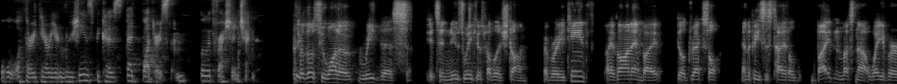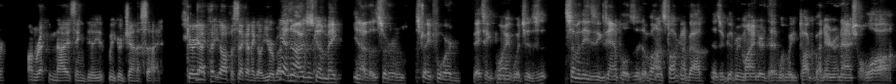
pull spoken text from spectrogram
all authoritarian regimes because that bothers them, both Russia and China. For those who want to read this, it's in Newsweek. It was published on February 18th by Ivana and by Bill Drexel. And the piece is titled Biden Must Not Waver on Recognizing the Uyghur Genocide. Gary, I cut you off a second ago. You were about yeah, no, I was just going to make you know the sort of straightforward basic point, which is some of these examples that Ivana's talking about is a good reminder that when we talk about international law,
